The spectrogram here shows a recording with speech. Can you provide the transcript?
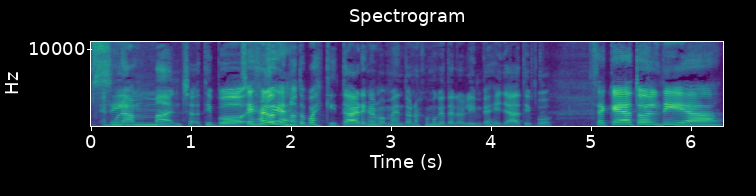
Es Sí. una mancha. Tipo, Sí, es sí, algo que es- no te puedes quitar en el momento. No es como que te lo limpias y ya, tipo... Se queda todo el día.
